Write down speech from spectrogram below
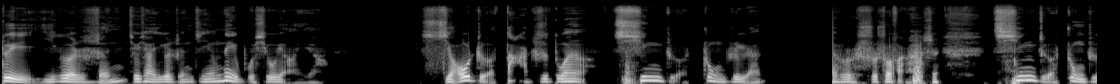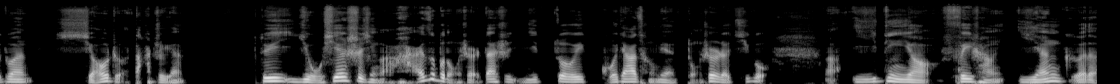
对一个人就像一个人进行内部修养一样，小者大之端啊，轻者重之源。不是说说反了，是轻者重之端，小者大之源。对于有些事情啊，孩子不懂事儿，但是你作为国家层面懂事的机构啊，一定要非常严格的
